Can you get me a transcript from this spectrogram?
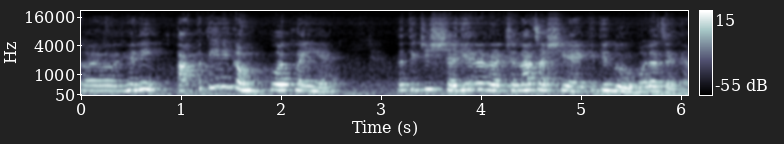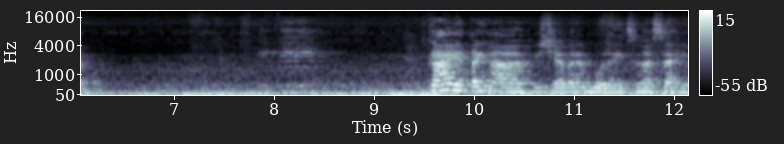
ह्यानी ताकदीने कमकुवत आहे तर तिची शरीर रचनाच अशी आहे की ती दुर्बलच आहे त्यामुळे. काय आता ह्या विषयावर बोलायचं असं आहे?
